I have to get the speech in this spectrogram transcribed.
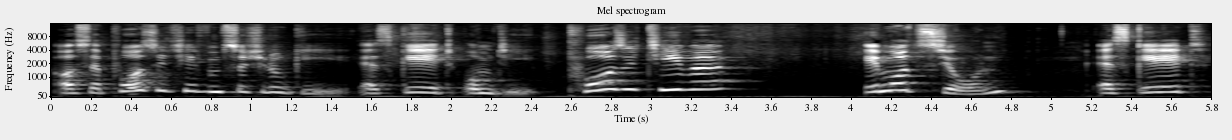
aus der positiven Psychologie. Es geht um die positive Emotion. Es geht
